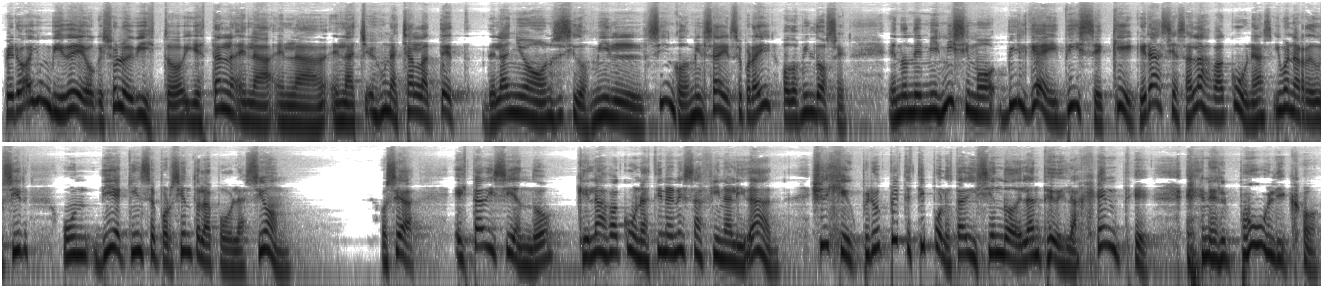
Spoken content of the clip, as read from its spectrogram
Pero hay un video que yo lo he visto y está en la, en la, en la, es una charla TED del año, no sé si 2005, 2006, no sé por ahí, o 2012, en donde el mismísimo Bill Gates dice que gracias a las vacunas iban a reducir un 10-15% la población. O sea, está diciendo que las vacunas tienen esa finalidad. Yo dije, pero este tipo lo está diciendo delante de la gente, en el público.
